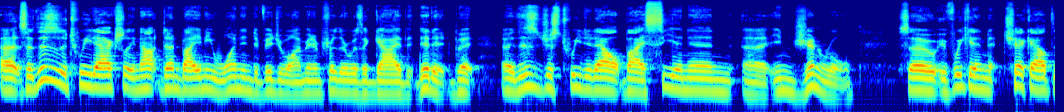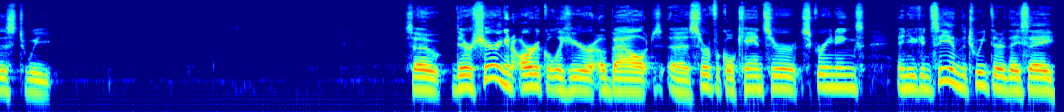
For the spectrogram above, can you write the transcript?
Uh, so this is a tweet actually not done by any one individual. I mean, I'm sure there was a guy that did it, but uh, this is just tweeted out by CNN uh, in general. So if we can check out this tweet. So they're sharing an article here about uh, cervical cancer screenings, and you can see in the tweet there they say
